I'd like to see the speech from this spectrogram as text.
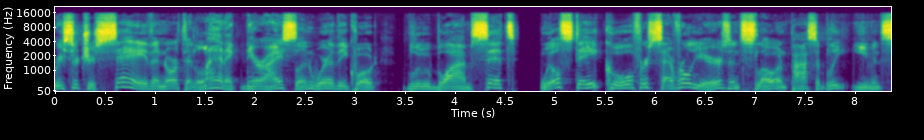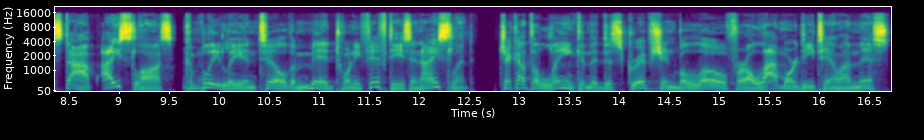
Researchers say the North Atlantic near Iceland, where the quote, blue blob sits, will stay cool for several years and slow and possibly even stop ice loss completely until the mid 2050s in Iceland. Check out the link in the description below for a lot more detail on this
